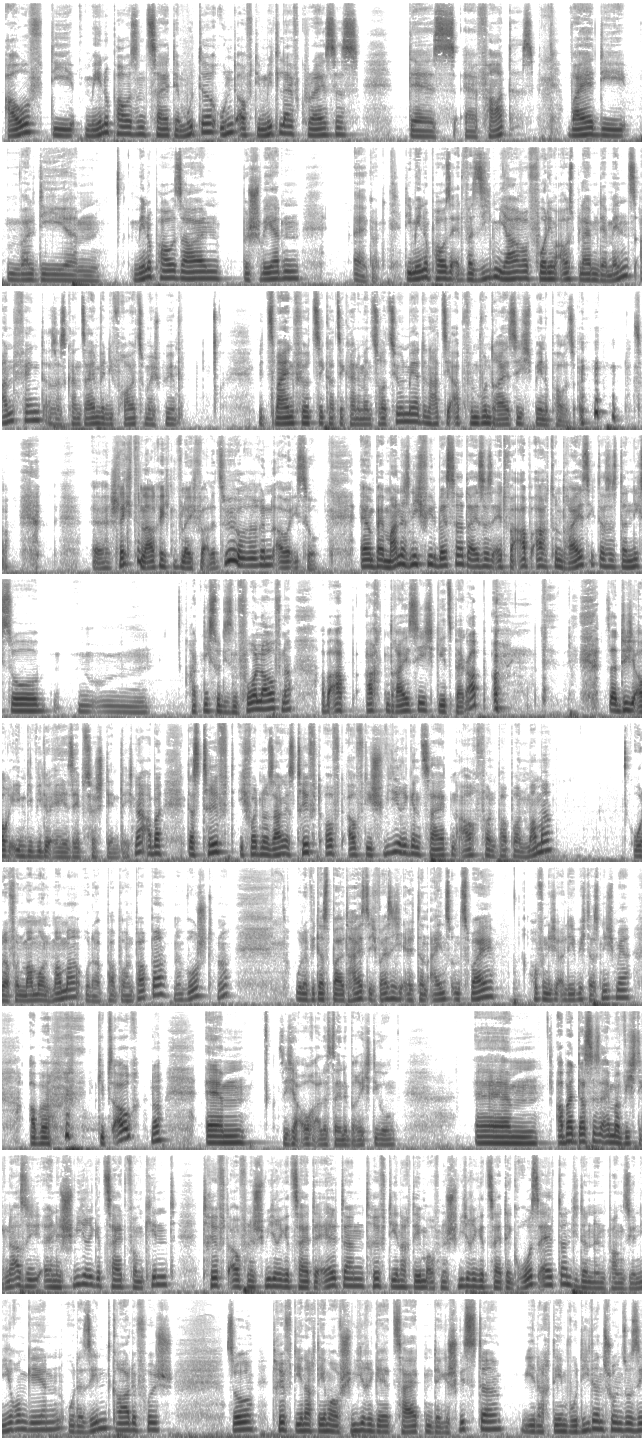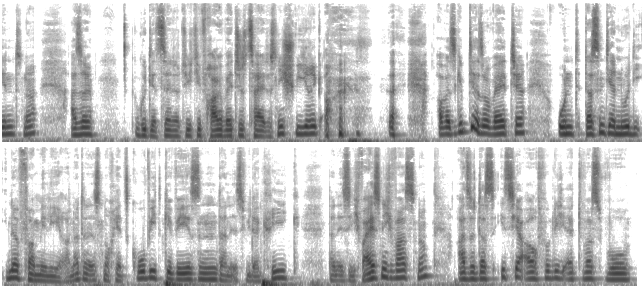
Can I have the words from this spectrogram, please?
auf die Menopausenzeit der Mutter und auf die Midlife Crisis des äh, Vaters, weil die, weil die ähm, menopausalen Beschwerden äh Gott, die Menopause etwa sieben Jahre vor dem Ausbleiben der Mens anfängt. Also es kann sein, wenn die Frau zum Beispiel mit 42 hat sie keine Menstruation mehr, dann hat sie ab 35 Menopause. so. Äh, schlechte Nachrichten vielleicht für alle Zuhörerinnen, aber ist so. Äh, beim Mann ist nicht viel besser, da ist es etwa ab 38, das ist dann nicht so, mm, hat nicht so diesen Vorlauf, ne? aber ab 38 geht's bergab. das ist natürlich auch individuell, selbstverständlich. Ne? Aber das trifft, ich wollte nur sagen, es trifft oft auf die schwierigen Zeiten auch von Papa und Mama. Oder von Mama und Mama oder Papa und Papa, ne, wurscht. Ne? Oder wie das bald heißt, ich weiß nicht, Eltern 1 und 2. Hoffentlich erlebe ich das nicht mehr. Aber gibt's auch. Ne? Ähm, sicher auch alles seine Berechtigung. Ähm, aber das ist einmal wichtig. Ne? Also eine schwierige Zeit vom Kind trifft auf eine schwierige Zeit der Eltern, trifft je nachdem auf eine schwierige Zeit der Großeltern, die dann in Pensionierung gehen oder sind gerade frisch. So trifft je nachdem auf schwierige Zeiten der Geschwister, je nachdem, wo die dann schon so sind. Ne? Also gut, jetzt ist natürlich die Frage, welche Zeit ist nicht schwierig, aber es gibt ja so welche und das sind ja nur die innerfamiliäre. Ne? Dann ist noch jetzt Covid gewesen, dann ist wieder Krieg, dann ist ich weiß nicht was. Ne? Also das ist ja auch wirklich etwas, wo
